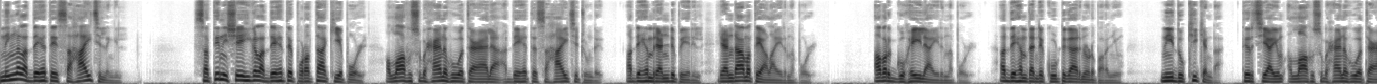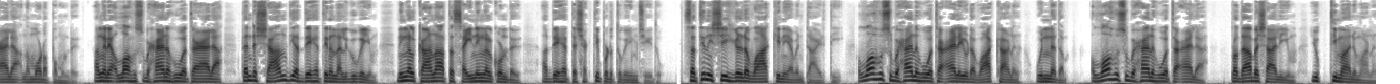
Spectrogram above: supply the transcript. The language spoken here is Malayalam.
നിങ്ങൾ അദ്ദേഹത്തെ സഹായിച്ചില്ലെങ്കിൽ. സത്യനിഷേഹികൾ അദ്ദേഹത്തെ പുറത്താക്കിയപ്പോൾ അള്ളാഹു സുബഹാനഹൂവത്തയാല അദ്ദേഹത്തെ സഹായിച്ചിട്ടുണ്ട്. അദ്ദേഹം രണ്ടു പേരിൽ രണ്ടാമത്തെ ആളായിരുന്നപ്പോൾ. അവർ ഗുഹയിലായിരുന്നപ്പോൾ. അദ്ദേഹം തന്റെ കൂട്ടുകാരനോട് പറഞ്ഞു നീ ദുഃഖിക്കണ്ട. തീർച്ചയായും അള്ളാഹു സുബഹാനഹുവത്തയാല നമ്മോടൊപ്പമുണ്ട്. അങ്ങനെ അള്ളാഹു സുബഹാനഹുവത്തയാല തന്റെ ശാന്തി അദ്ദേഹത്തിന് നൽകുകയും നിങ്ങൾ കാണാത്ത സൈന്യങ്ങൾ കൊണ്ട് അദ്ദേഹത്തെ ശക്തിപ്പെടുത്തുകയും ചെയ്തു. സത്യനിഷേഹികളുടെ വാക്കിനെ അവൻ താഴ്ത്തി. അള്ളാഹു ആലയുടെ വാക്കാണ് ഉന്നതം. അള്ളാഹു ആല പ്രതാപശാലിയും യുക്തിമാനുമാണ്.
